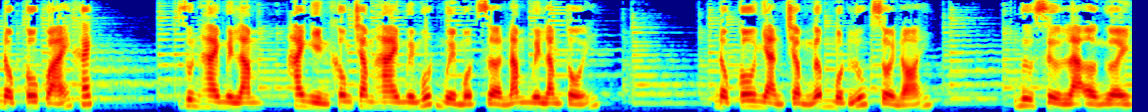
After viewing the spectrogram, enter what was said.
Độc cô quái khách Jun 25, 2021 11 giờ 55 tối Độc cô nhàn trầm ngâm một lúc rồi nói Mưu sự là ở người,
